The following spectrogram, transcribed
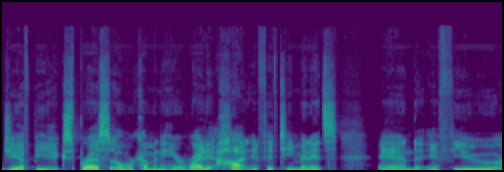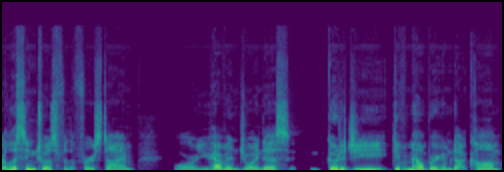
GFB Express. Oh, we're coming in here right at hot at 15 minutes. And if you are listening to us for the first time or you haven't joined us, go to g giveemhellbrigham.com,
